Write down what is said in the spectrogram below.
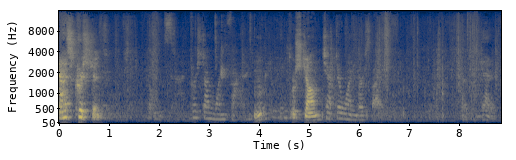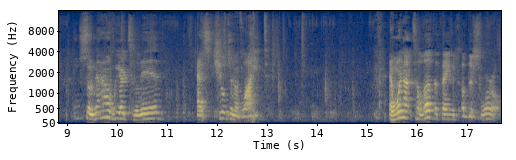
as Christians, First John 1 5. Hmm? First John. Chapter 1, verse 5. So now we are to live as children of light. And we're not to love the things of this world.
